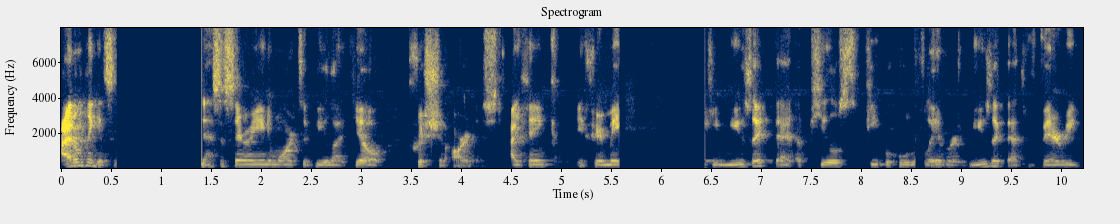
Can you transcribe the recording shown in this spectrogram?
I don't think it's necessary anymore to be like, yo, Christian artist. I think if you're making music that appeals to people who flavor music that's very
